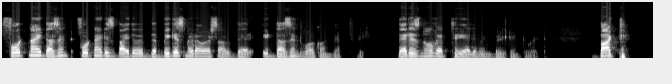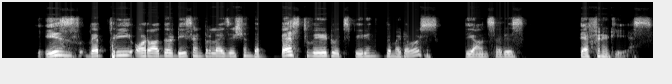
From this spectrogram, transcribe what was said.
fortnite doesn't fortnite is by the way the biggest metaverse out there. It doesn't work on web3 there is no web3 element built into it. But is web3 or other decentralization the best way to experience the metaverse the answer is definitely yes.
